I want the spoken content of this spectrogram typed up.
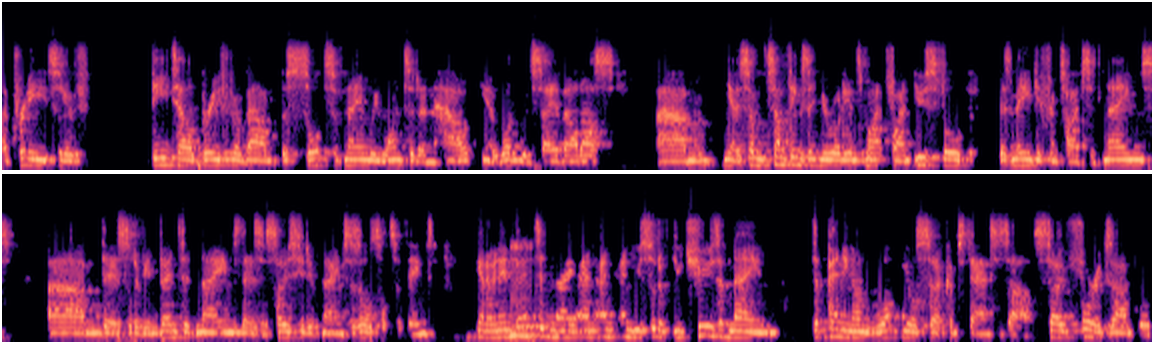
a pretty sort of detailed brief about the sorts of name we wanted and how you know what it would say about us. Um, you know some some things that your audience might find useful. There's many different types of names. Um, there's sort of invented names. There's associative names. There's all sorts of things. You know, an invented mm. name, and, and and you sort of you choose a name depending on what your circumstances are. So, for example,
